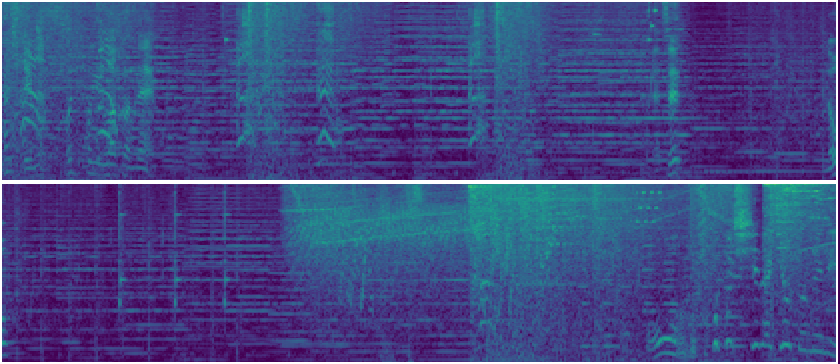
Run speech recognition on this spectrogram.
God damn it. What the fuck you lock on that? That's it? Nope. Oh shit, I killed so many.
